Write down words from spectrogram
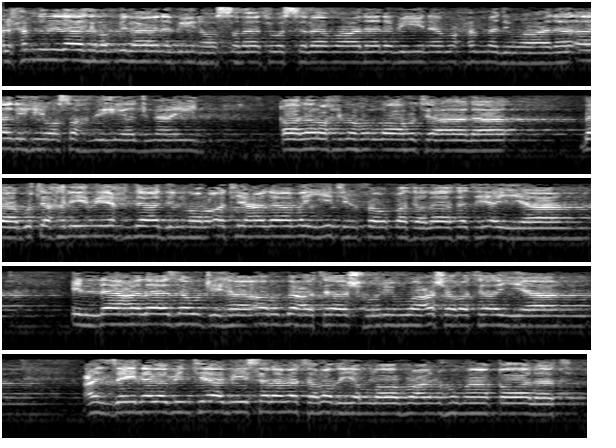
الحمد لله رب العالمين والصلاة والسلام على نبينا محمد وعلى آله وصحبه أجمعين. قال رحمه الله تعالى باب تحريم إحداد المرأة على ميت فوق ثلاثة أيام إلا على زوجها أربعة أشهر وعشرة أيام. عن زينب بنت أبي سلمة رضي الله عنهما قالت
